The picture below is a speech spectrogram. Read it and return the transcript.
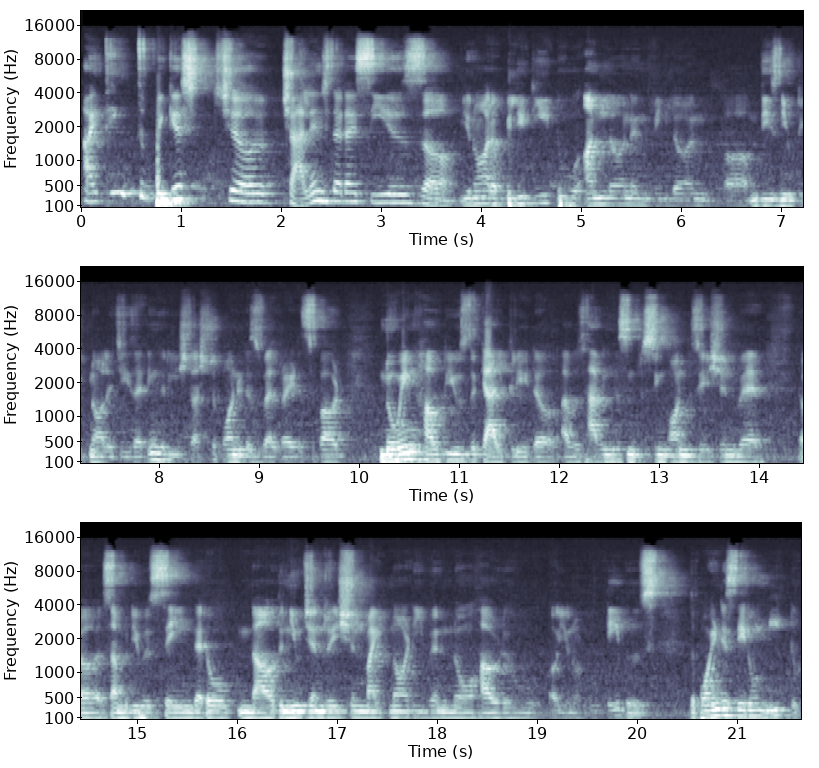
I think the biggest uh, challenge that I see is, uh, you know, our ability to unlearn and relearn um, these new technologies. I think Harish touched upon it as well, right? It's about knowing how to use the calculator. I was having this interesting conversation where uh, somebody was saying that, oh, now the new generation might not even know how to, uh, you know, do tables. The point is they don't need to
